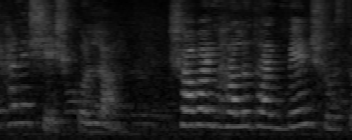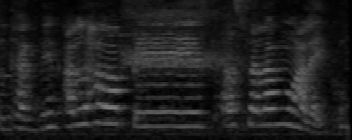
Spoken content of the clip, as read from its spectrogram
এখানে শেষ করলাম। সবাই ভালো থাকবেন, সুস্থ থাকবেন। আল্লাহ হাফেজ। আসসালামু আলাইকুম।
